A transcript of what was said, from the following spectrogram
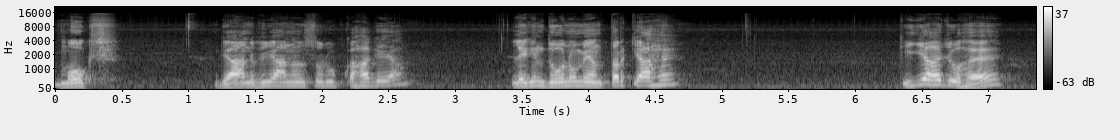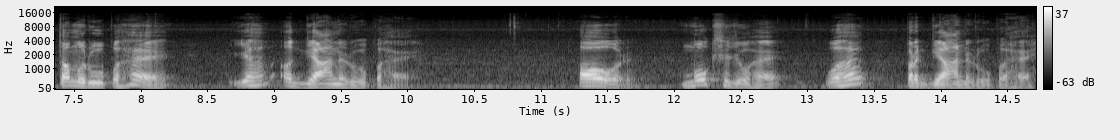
मोक्ष ज्ञान भी आनंद स्वरूप कहा गया। लेकिन दोनों में अंतर क्या है? कि यह जो है, तम रूप है, यह अज्ञान रूप है। और मोक्ष जो है, वह प्रज्ञान रूप है।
